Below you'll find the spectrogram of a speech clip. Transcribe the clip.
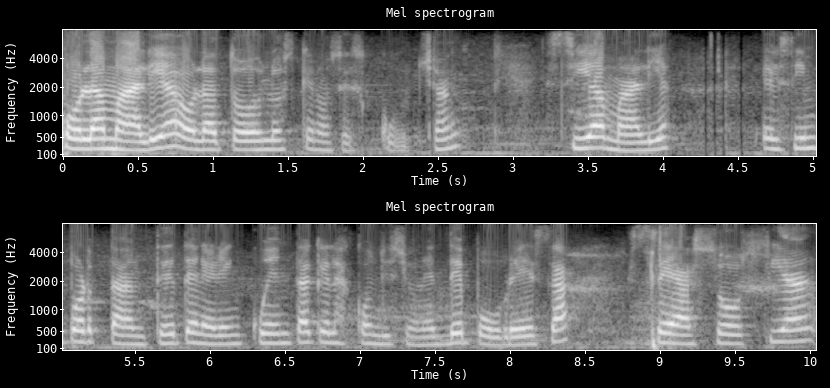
Hola Amalia, hola a todos los que nos escuchan. Sí, Amalia, es importante tener en cuenta que las condiciones de pobreza se asocian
